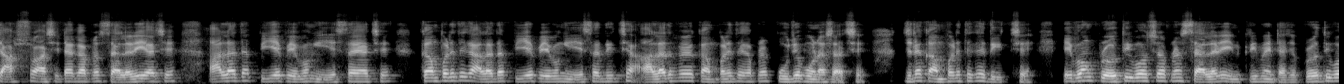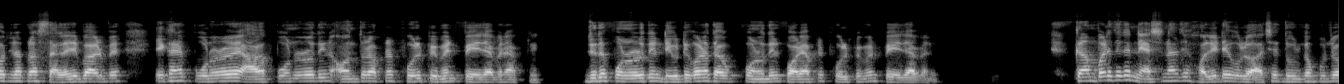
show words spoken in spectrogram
চারশো আশি টাকা আপনার স্যালারি আছে। আলাদা পিএফ এবং ইএসআই আছে। কোম্পানি থেকে আলাদা পিএফ এবং ইএসআই দিচ্ছে। আলাদাভাবে কোম্পানি থেকে আপনার পুজো বোনাস আছে, যেটা কোম্পানি থেকে দিচ্ছে। এবং প্রতি বছর আপনার স্যালারি ইনক্রিমেন্ট আছে। প্রতি বছর আপনার স্যালারি বাড়বে। এখানে পনেরো পনেরো দিন অন্তর আপনার ফুল পেমেন্ট পেয়ে যাবেন আপনি। যদি পনেরো দিন ডিউটি করেন তবে পনেরো দিন পরে আপনি ফুল পেমেন্ট পেয়ে যাবেন। কোম্পানি থেকে ন্যাশনাল যে হলিডে গুলো আছে, দুর্গাপুজো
